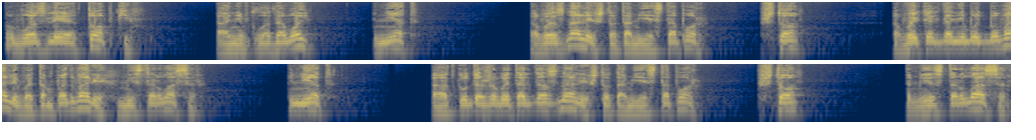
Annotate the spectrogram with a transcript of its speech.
«Возле топки». «А не в кладовой?» «Нет». «Вы знали, что там есть топор?» «Что?» «Вы когда-нибудь бывали в этом подвале, мистер Лассер?» «Нет». А откуда же вы тогда знали, что там есть топор? Что? Мистер Лассер,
